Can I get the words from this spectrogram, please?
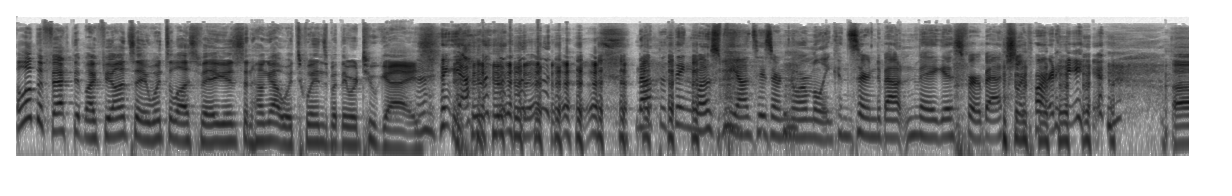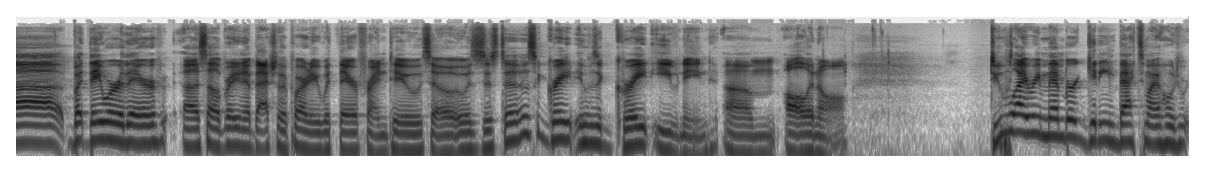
I love the fact that my fiance went to Las Vegas and hung out with twins, but they were two guys. Not the thing most fiancés are normally concerned about in Vegas for a bachelor party. Uh, but they were there uh, celebrating a bachelor party with their friend too. So it was just a, it was a great it was a great evening. Um, all in all. Do I remember getting back to my ho-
